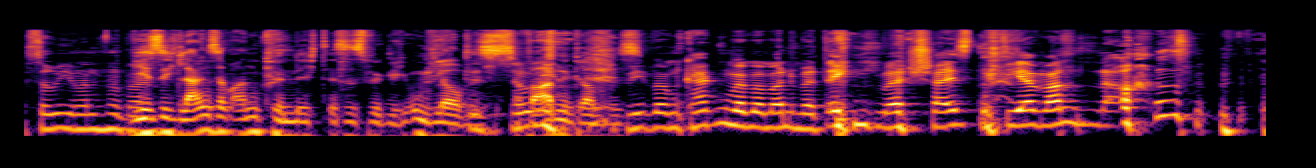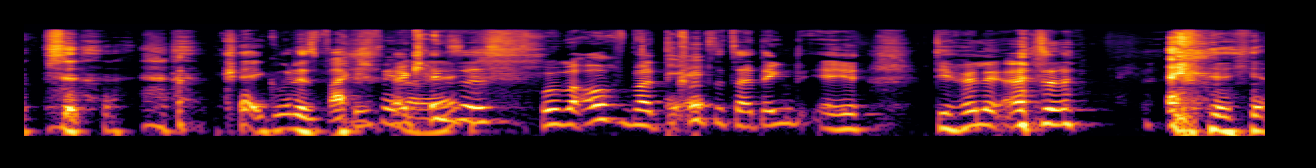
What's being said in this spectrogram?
So wie manchmal Wie es sich langsam ankündigt, es ist wirklich unglaublich. Das ist so wie, wie, beim Kacken, wenn man manchmal denkt, man scheißt einen Diamanten aus. okay, gutes Beispiel. Ja, kennst du es? Wo man auch mal kurze Zeit denkt, ey, die Hölle, Alter. ja.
